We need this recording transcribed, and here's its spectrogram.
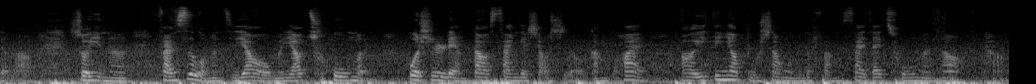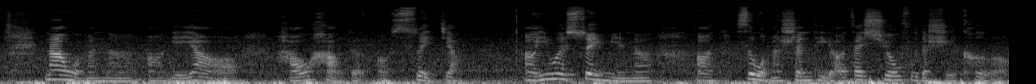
的啊，所以呢，凡是我们只要我们要出门，或是两到三个小时哦，赶快哦，一定要补上我们的防晒再出门哦。好，那我们呢啊也要哦好好的哦睡觉啊，因为睡眠呢。啊，是我们身体哦在修复的时刻哦，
